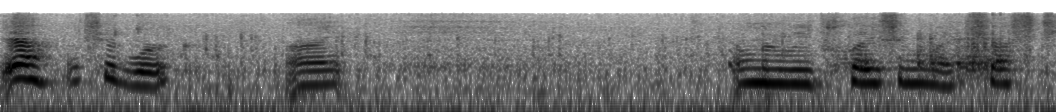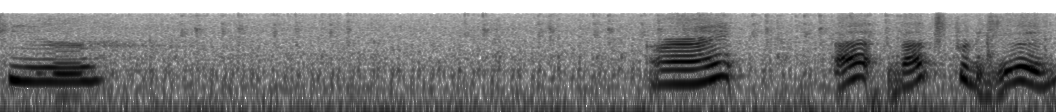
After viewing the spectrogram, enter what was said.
Yeah, it should work. Alright. I'm going to be placing my chest here. Alright. That, that's pretty good.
